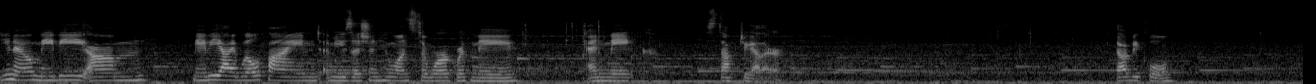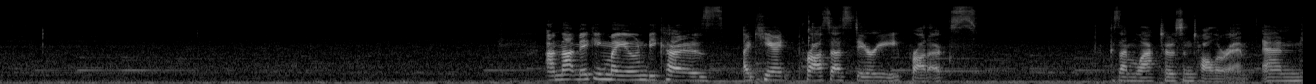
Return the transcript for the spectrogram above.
you know, maybe, um, maybe I will find a musician who wants to work with me and make stuff together. That would be cool. I'm not making my own because I can't process dairy products because I'm lactose intolerant. And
